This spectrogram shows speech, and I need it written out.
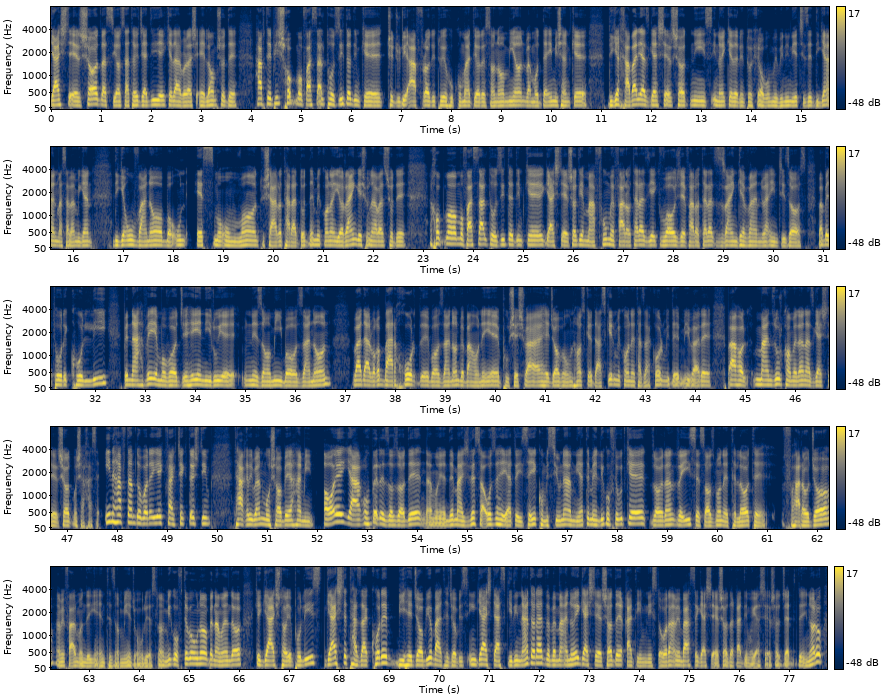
گشت ارشاد و سیاست های جدیدی که دربارش اعلام شده. هفته پیش خب مفصل توضیح دادیم که چجوری افرادی توی حکومت یا رسانه میان و مدعی میشن که دیگه خبری از گشت ارشاد نیست. اینایی که دارین توی خیابون می‌بینین یه چیز دیگه هن. مثلا میگن دیگه اون ونا با اون اسم و عنوان تو شهرها تردد نمی‌کنن یا رنگشون عوض شده. خب ما مفصل توضیح دادیم که گشت ارشاد یه مفهوم فراتر از یک واژه فراتر از رنگ ون و این چیزاست. و به طور کلی به نحوه مواجهه نیروی نظامی با زنان و در واقع برخورد با زنان به بهانه پوشش و حجاب اونهاست که دستگیر می‌کنه تذکر میده می‌بره. به حال منظور کاملا از گشت ارشاد مشخصه. این هفتم دوباره یک فکچک داشتیم. تقریبا مشابه همین. آقای یعقوب رضازاده نماینده مجلس و عضو هیئت رئیسه کمیسیون امنیت ملی گفته بود که ظاهرا رئیس سازمان اطلاعات فراجا همین فرماندهی انتظامی جمهوری اسلامی گفته به اونا به نماینده که گشت های پلیس گشت تذکر بیهجابی و بدهجابی است. این گشت دستگیری ندارد و به معنای گشت ارشاد قدیم نیست. دوباره همین بحث گشت ارشاد قدیم و گشت ارشاد جدید و اینا رو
